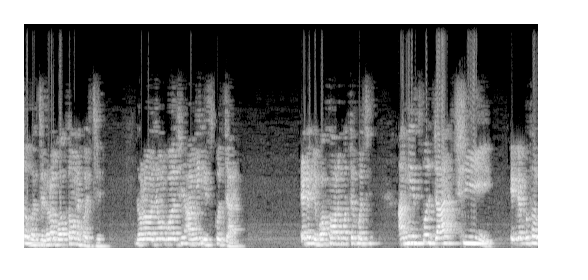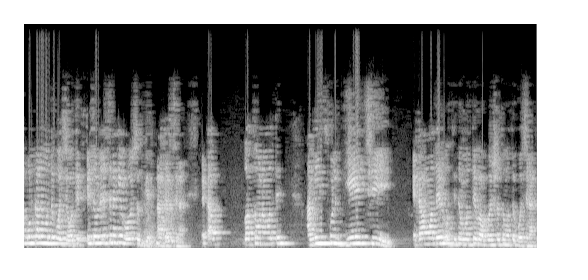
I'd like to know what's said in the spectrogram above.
তো হচ্ছে, ধরো বর্তমানে হচ্ছে। ধরো যেমন বলছি, আমি স্কুল যাই। এটা কি বর্তমানের মধ্যে বলছি আমি স্কুল যাচ্ছি। এটা কোথাও, কোন কালের মধ্যে বলছি অতীতকে চলে যাচ্ছে নাকি ভবিষ্যৎকে? না, যাচ্ছে না। এটা বর্তমানের মধ্যে। আমি স্কুল গিয়েছি। এটা আমাদের অতীতের মধ্যে বা ভবিষ্যতের মধ্যে পড়ছে না।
